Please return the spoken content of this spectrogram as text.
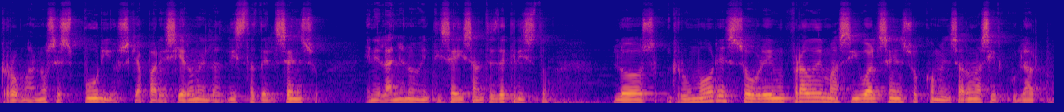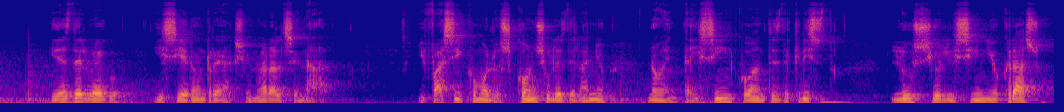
romanos espurios que aparecieron en las listas del censo en el año 96 a.C., los rumores sobre un fraude masivo al censo comenzaron a circular y desde luego hicieron reaccionar al Senado. Y fue así como los cónsules del año 95 a.C., Lucio Licinio Craso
